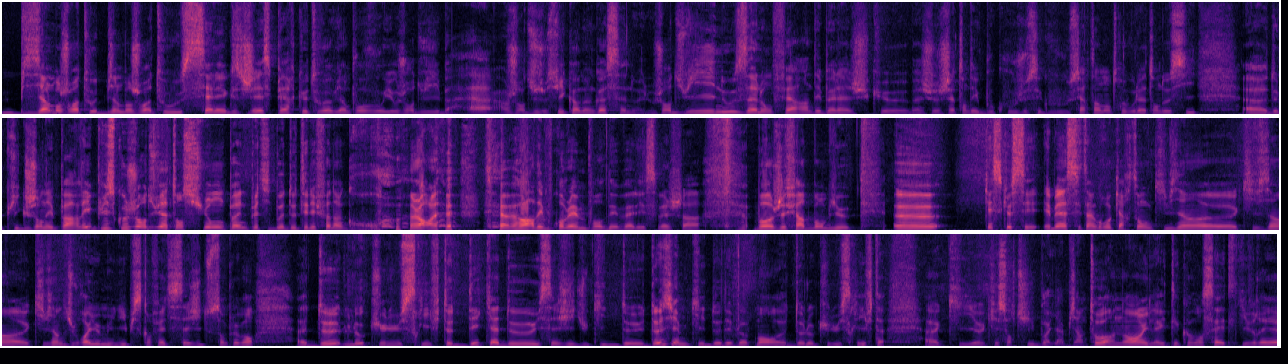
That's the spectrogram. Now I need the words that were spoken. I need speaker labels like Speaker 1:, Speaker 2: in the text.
Speaker 1: Bien le bonjour à toutes, bien le bonjour à tous, c'est Alex, j'espère que tout va bien pour vous et aujourd'hui, bah, aujourd'hui je suis comme un gosse à Noël. Aujourd'hui nous allons faire un déballage que bah, j'attendais beaucoup, je sais que vous, certains d'entre vous l'attendent aussi euh, depuis que j'en ai parlé, puisqu'aujourd'hui, attention, pas une petite boîte de téléphone, un gros... Alors, ça va avoir des problèmes pour déballer ce machin. Bon, je vais faire de mon mieux. Euh... Qu'est-ce que c'est? Eh bien, c'est un gros carton qui vient, euh, qui vient, euh, qui vient du Royaume-Uni, puisqu'en fait, il s'agit tout simplement euh, de l'Oculus Rift DK2. Il s'agit du kit de deuxième kit de développement de l'Oculus Rift, qui, qui, est sorti bon, il y a bientôt un an. Il a été commencé à être livré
